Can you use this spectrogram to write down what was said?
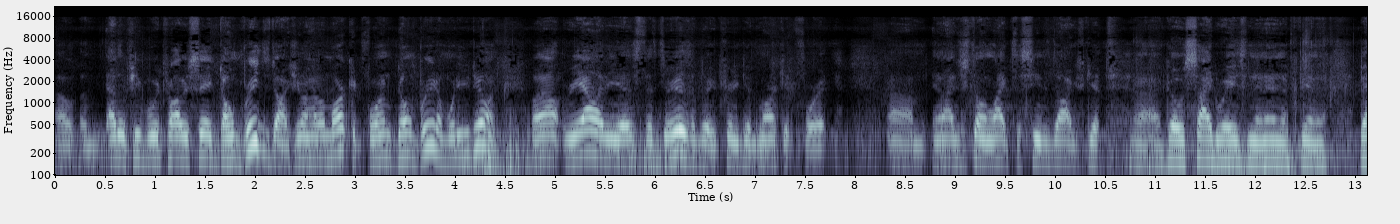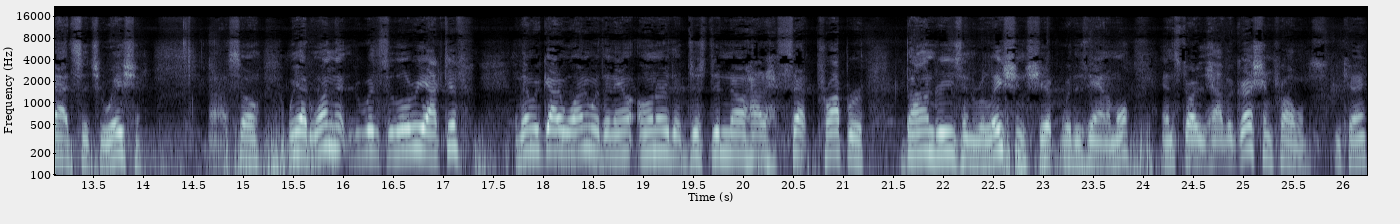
Uh, other people would probably say, don't breed the dogs. You don't have a market for them. Don't breed them. What are you doing? Well, reality is that there is a very, pretty good market for it. Um, and I just don't like to see the dogs get uh, go sideways and then end up in a bad situation. Uh, so we had one that was a little reactive, and then we've got one with an owner that just didn't know how to set proper boundaries and relationship with his animal and started to have aggression problems. Okay,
